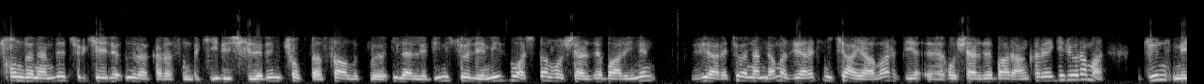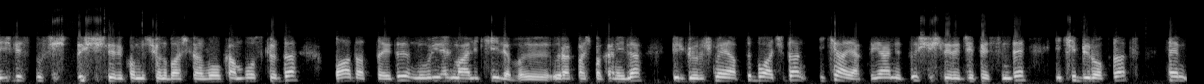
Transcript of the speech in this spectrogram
Son dönemde Türkiye ile Irak arasındaki ilişkilerin çok da sağlıklı ilerlediğini söyleyemeyiz. Bu açıdan Hoşyer Zebari'nin ziyareti önemli ama ziyaretin iki ayağı var. Hoşer Zebari Ankara'ya geliyor ama dün Meclis Dışişleri Komisyonu Başkanı Volkan Bozkır da Bağdat'taydı. Nuri El Maliki ile Irak Başbakanı ile bir görüşme yaptı. Bu açıdan iki ayaklı yani Dışişleri cephesinde iki bürokrat hem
